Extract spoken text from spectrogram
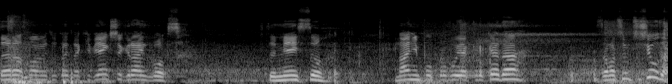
Teraz mamy tutaj taki większy grindbox w tym miejscu. Na nim popróbuję krokeda. Zobaczymy, czy się uda.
